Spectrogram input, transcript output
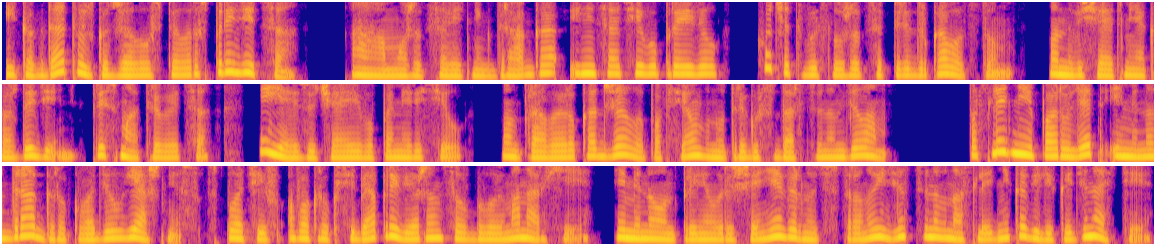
И когда только Джелла успел распорядиться? А может, советник Драга инициативу проявил? Хочет выслужиться перед руководством. Он навещает меня каждый день, присматривается. И я изучаю его по мере сил. Он правая рука Джелла по всем внутригосударственным делам. Последние пару лет именно Драгго руководил Яшнис, сплотив вокруг себя приверженцев былой монархии. Именно он принял решение вернуть в страну единственного наследника Великой династии.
